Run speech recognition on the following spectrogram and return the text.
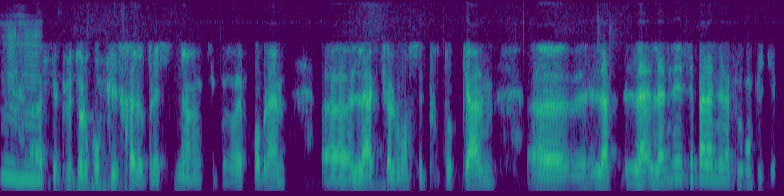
Mhm. Euh, c'est plutôt le conflit israélo-palestinien qui poserait problème. Euh, là, actuellement, c'est plutôt calme. l'année, c'est pas l'année la plus compliquée,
